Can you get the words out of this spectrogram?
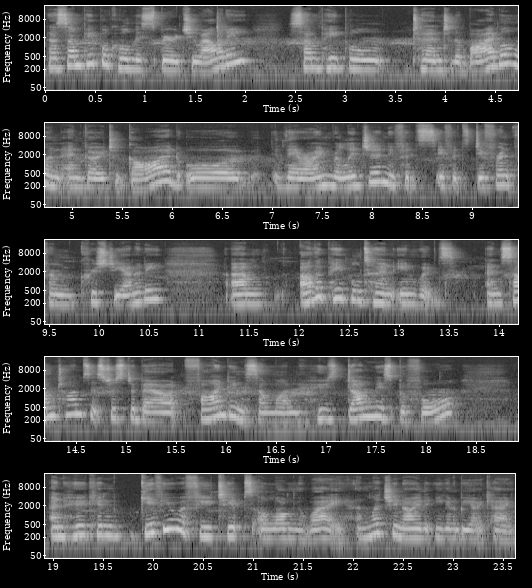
Now, some people call this spirituality, some people turn to the Bible and, and go to God or their own religion if it's if it's different from Christianity. Um, other people turn inwards, and sometimes it's just about finding someone who's done this before and who can give you a few tips along the way and let you know that you're going to be okay.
